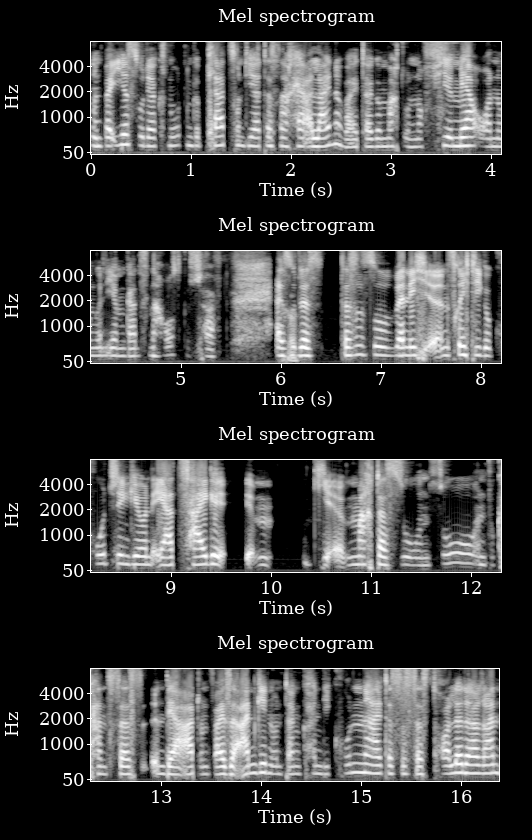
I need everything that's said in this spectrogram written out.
Und bei ihr ist so der Knoten geplatzt und die hat das nachher alleine weitergemacht und noch viel mehr Ordnung in ihrem ganzen Haus geschafft. Also das, das ist so, wenn ich ins richtige Coaching gehe und eher zeige, ähm, mach das so und so und du kannst das in der Art und Weise angehen und dann können die Kunden halt, das ist das Tolle daran,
